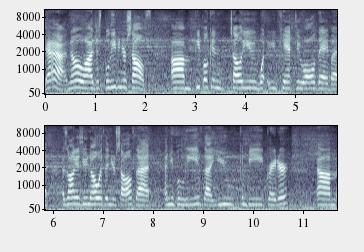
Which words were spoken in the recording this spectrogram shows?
Yeah, no, uh, just believe in yourself. Um, people can tell you what you can't do all day, but as long as you know within yourself that and you believe that you can be greater, because um,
